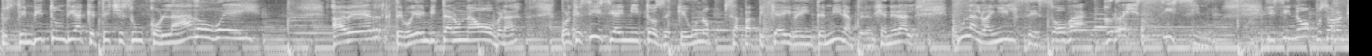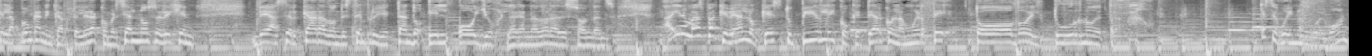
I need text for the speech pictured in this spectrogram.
pues te invito un día a que te eches un colado, güey. A ver, te voy a invitar a una obra, porque sí, sí hay mitos de que uno zapapiquea y 20 miran, pero en general, un albañil se soba gruesísimo. Y si no, pues ahora que la pongan en cartelera comercial, no se dejen de acercar a donde estén proyectando El Hoyo, la ganadora de Sundance. Ahí nomás para que vean lo que es tupirle y coquetear con la muerte todo el turno de trabajo. Ese güey no es huevón.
